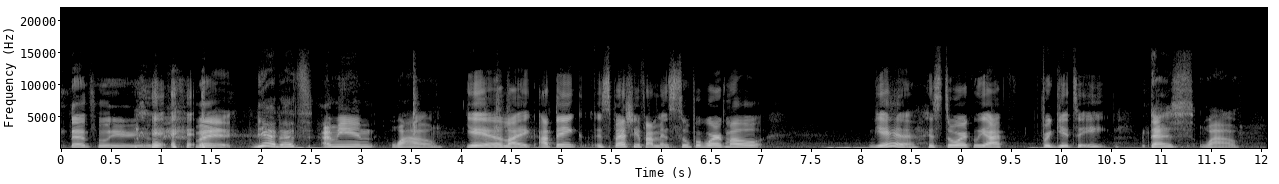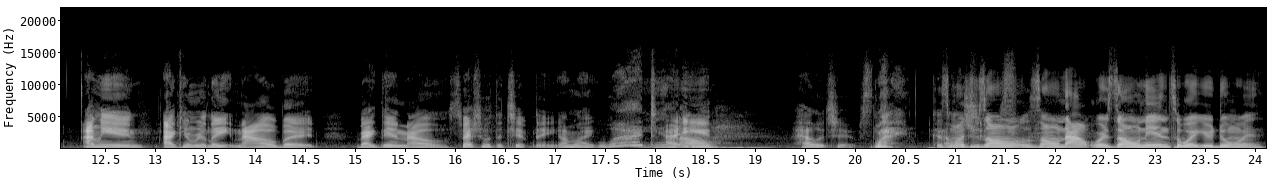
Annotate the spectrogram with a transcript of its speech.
that's hilarious. but yeah, that's. I mean, wow. Yeah, like I think, especially if I'm in super work mode. Yeah, historically I forget to eat. That's wow. I mean, I can relate now, but back then, no. Especially with the chip thing, I'm like, what? You I eat hella chips. Like, Because hella once you zone zone out or zone into what you're doing,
